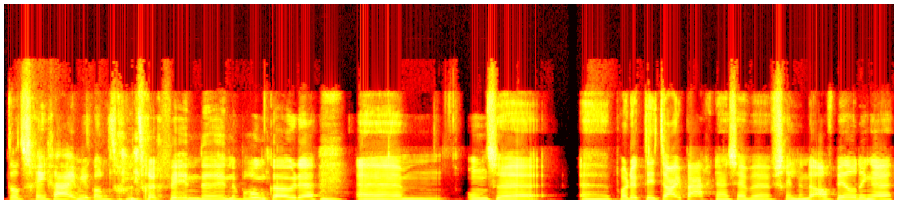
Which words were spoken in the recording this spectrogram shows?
Dat is geen geheim. Je kan het gewoon terugvinden in de broncode. Hmm. Ehm, onze eh productdetailpagina's hebben verschillende afbeeldingen.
